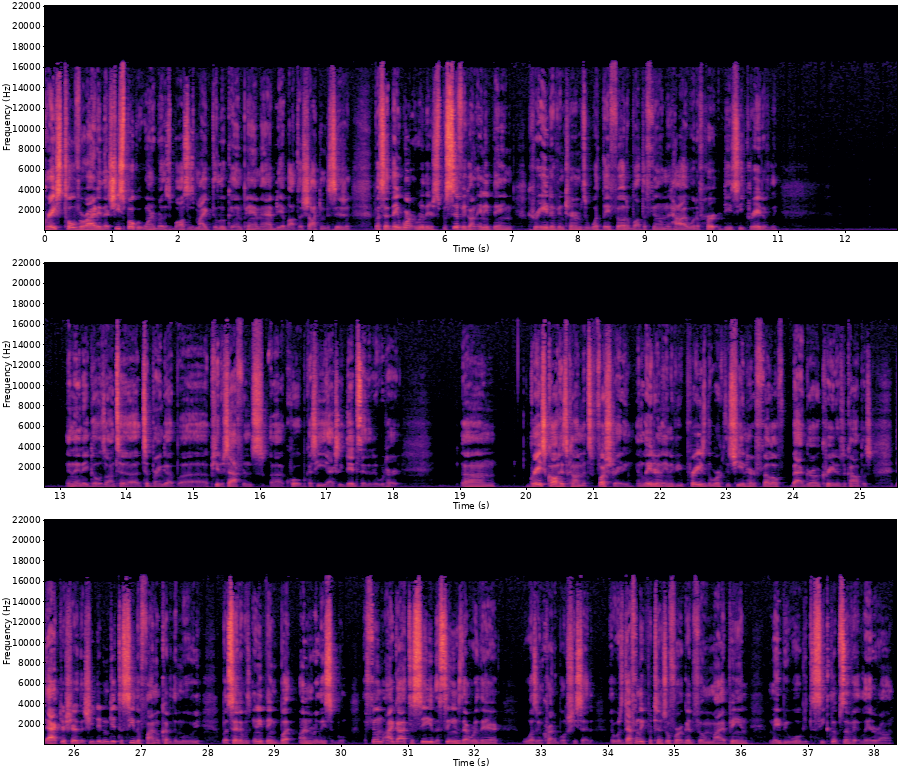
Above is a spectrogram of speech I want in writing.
Grace told Variety that she spoke with Warner Brothers bosses Mike DeLuca and Pam Abdy about the shocking decision, but said they weren't really specific on anything creative in terms of what they felt about the film and how it would have hurt DC creatively. And then it goes on to to bring up uh, Peter Safran's uh, quote because he actually did say that it would hurt. Um, Grace called his comments frustrating and later in the interview praised the work that she and her fellow Batgirl creatives accomplished. The actor shared that she didn't get to see the final cut of the movie, but said it was anything but unreleasable. The film I got to see, the scenes that were there, was incredible, she said. There was definitely potential for a good film, in my opinion. Maybe we'll get to see clips of it later on.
